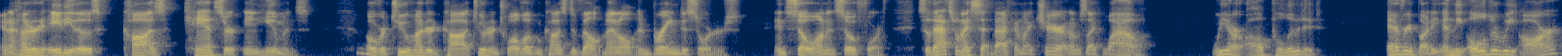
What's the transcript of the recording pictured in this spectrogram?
and 180 of those cause cancer in humans. Mm-hmm. Over 200 212 of them cause developmental and brain disorders, and so on and so forth. So that's when I sat back in my chair and I was like, wow, we are all polluted. Everybody. And the older we are,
